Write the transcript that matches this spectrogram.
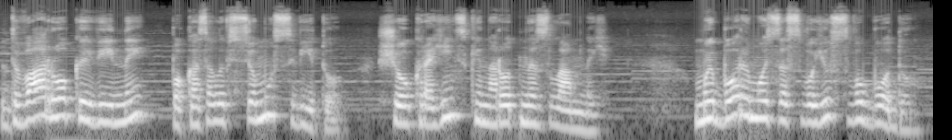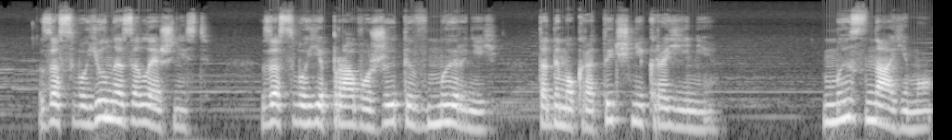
Два роки війни показали всьому світу, що український народ незламний. Ми боремось за свою свободу, за свою незалежність, за своє право жити в мирній та демократичній країні. Ми знаємо,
